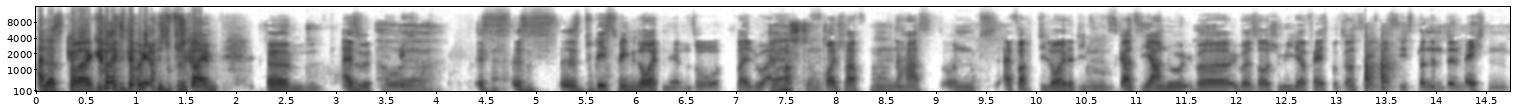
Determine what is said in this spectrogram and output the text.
anders kann man, kann man das glaube ich auch nicht beschreiben. Ähm, also Oh ja. es ist, es ist, äh, du gehst wegen den Leuten hin, so, weil du Ja, einfach stimmt. Freundschaften hast und einfach die Leute, die du Mhm. das ganze Jahr nur über, über Social Media, Facebook, sonst irgendwas siehst, dann in deinem echten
